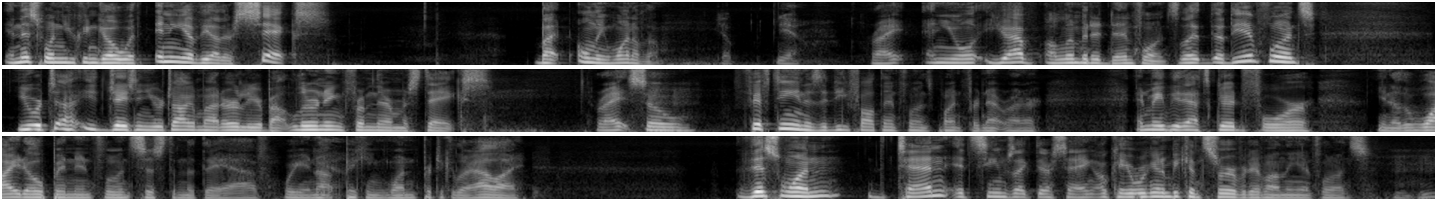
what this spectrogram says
In this one, you can go with any of the other six, but only one of them Yep. Yeah. Right? And you you have a limited influence. Like, The, the influence you were ta- Jason, you were talking about earlier about learning from their mistakes, right? So 15 is a default influence point for Netrunner, and maybe that's good for you know the wide open influence system that they have, where you're not Yeah. picking one particular ally. This one, the 10, it seems like they're saying, okay, we're going to be conservative on the influence Mm-hmm.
